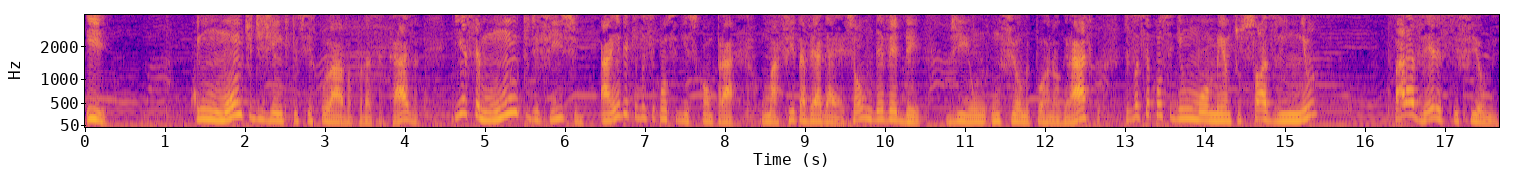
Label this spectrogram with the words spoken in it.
e com um monte de gente que circulava por essa casa, ia ser muito difícil, ainda que você conseguisse comprar uma fita VHS ou um DVD de um, um filme pornográfico, de você conseguir um momento sozinho para ver esse filme.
